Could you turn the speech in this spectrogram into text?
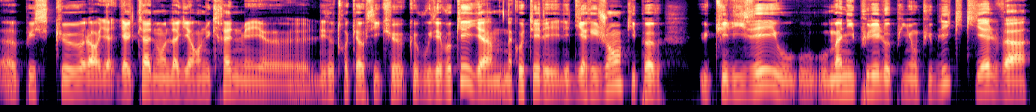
euh, puisque, alors il y, y, a le cas de la guerre en Ukraine, mais euh, les autres cas aussi que, que vous évoquez, il y a d'un côté les, les, dirigeants qui peuvent utiliser ou, ou, manipuler l'opinion publique, qui elle va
